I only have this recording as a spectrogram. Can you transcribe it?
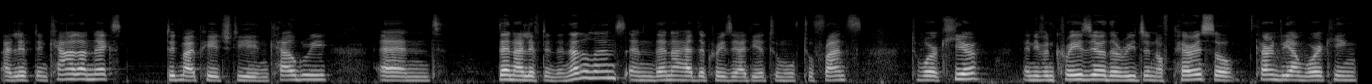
I lived in Canada next, did my PhD in Calgary, and then I lived in the Netherlands, and then I had the crazy idea to move to France to work here, and even crazier, the region of Paris. So currently I'm working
